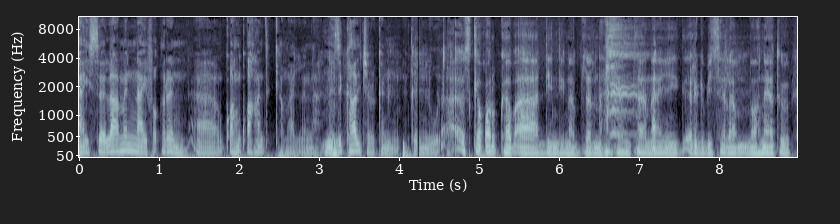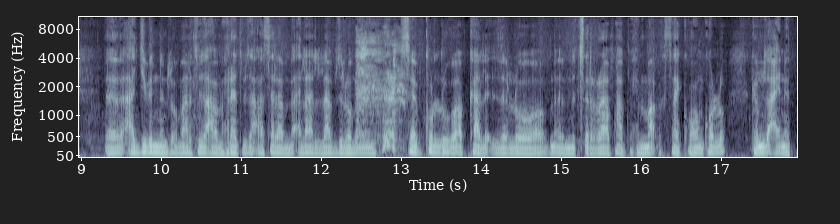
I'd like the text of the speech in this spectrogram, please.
ናይ ሰላምን ናይ ፍቕርን ቋንቋ ክንጥቀም ኣለና ነዚ ካልቸር ክንልውጥ እስከ ቆርብ ካብኣ ዲንዲን ኣብለና ንታ ናይ ርግቢ ሰላም ምክንያቱ ዓጂብኒ ኣሎ ማለት ብዛዕባ ምሕረት ብዛዕባ ሰላም ምዕላል ኣብዝሎም ሰብ ኩሉ ኣብ ካልእ ዘሎ ምፅርራፍ ኣብ ሕማቅ ክሳይ ክኾን ከሎ ከምዚ ዓይነት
